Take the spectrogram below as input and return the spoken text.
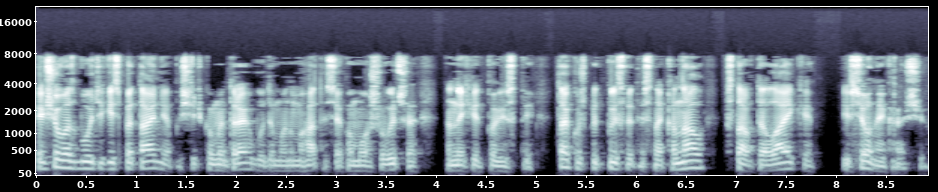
Якщо у вас будуть якісь питання, пишіть в коментарях, будемо намагатися якомога швидше на них відповісти. Також підписуйтесь на канал, ставте лайки і всього найкращого.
